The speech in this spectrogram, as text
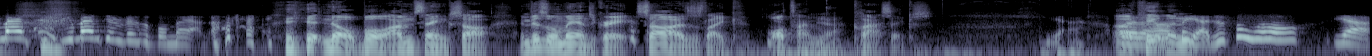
meant you meant Invisible Man. Okay. no, Bull, I'm saying Saw. Invisible Man's great. Saw is like all time Yeah. classics. Yeah. Uh, But, Caitlin- but yeah, just a little. Yeah.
